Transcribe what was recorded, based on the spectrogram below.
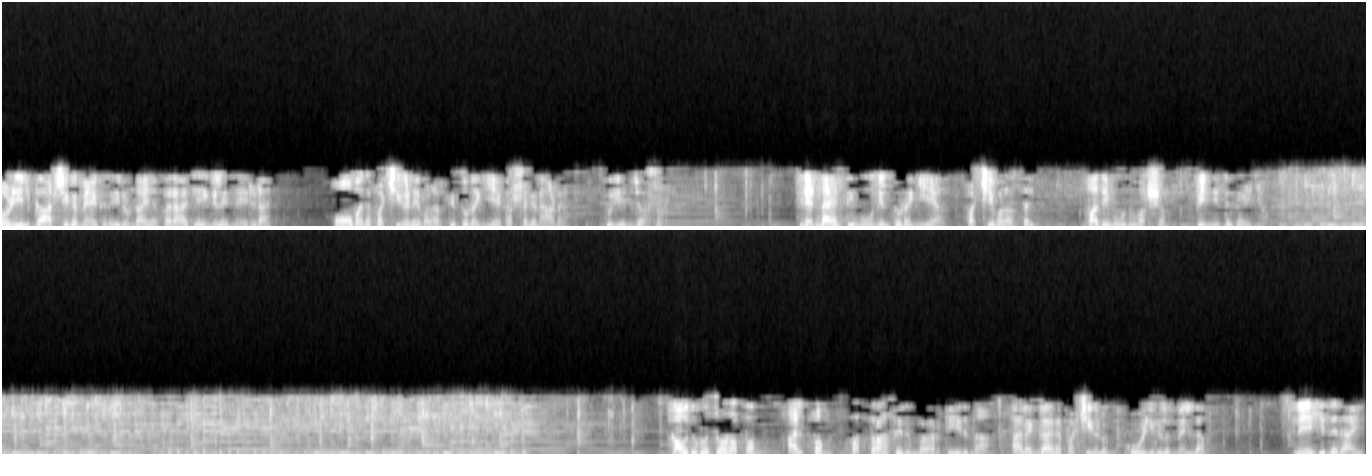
തൊഴിൽ കാർഷിക മേഖലയിലുണ്ടായ പരാജയങ്ങളെ നേരിടാൻ ഓമന പക്ഷികളെ വളർത്തി തുടങ്ങിയ കർഷകനാണ് കുര്യൻ ജോസഫ്. രണ്ടായിരത്തി മൂന്നിൽ തുടങ്ങിയ പക്ഷി വളർത്തൽ പതിമൂന്ന് വർഷം പിന്നിട്ട് കഴിഞ്ഞു. കൗതുകത്തോടൊപ്പം അല്പം പത്രാസിനും വളർത്തിയിരുന്ന അലങ്കാര പക്ഷികളും കോഴികളുമെല്ലാം സ്നേഹിതരായി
